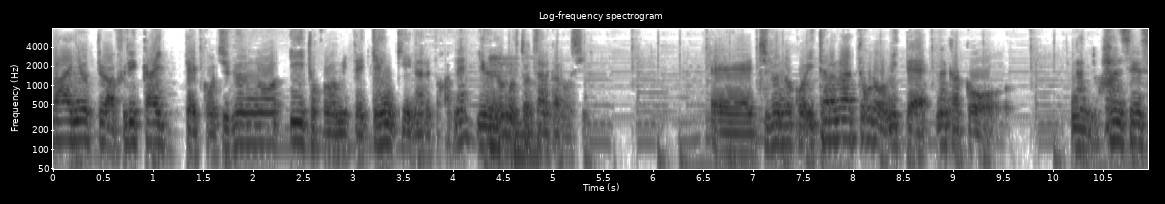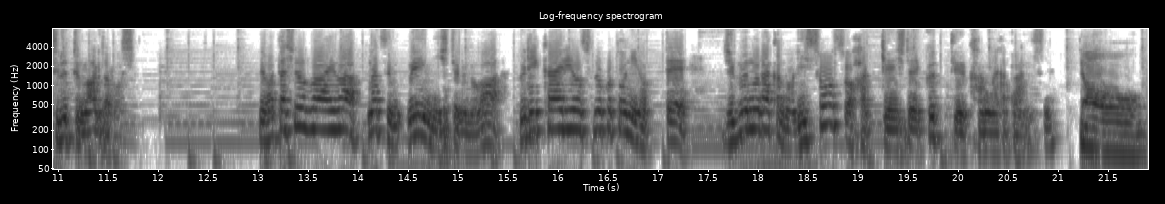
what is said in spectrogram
場合によっては振り返って、こう、自分のいいところを見て元気になるとかね、いうのも一つあるだろうし、えー自分のこう、至らないところを見て、なんかこう、なんだ反省するっていうのもあるだろうし。で、私の場合は、まずメインにしてるのは、振り返りをすることによって、自分の中のリソースを発見していくっていう考え方なんですね。おー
